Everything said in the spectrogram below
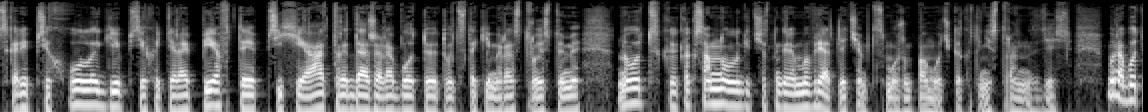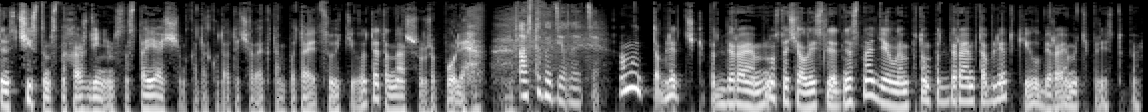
скорее психологи, психотерапевты, психиатры даже работают вот с такими расстройствами. Но вот как сомнологи, честно говоря, мы вряд ли чем-то сможем помочь, как это ни странно здесь. Мы работаем с чистым с нахождением, с настоящим, когда куда-то человек там пытается уйти. Вот это наше уже поле. А что вы делаете? А мы таблеточки подбираем. Ну, сначала исследование сна делаем, потом подбираем таблетки и убираем эти приступы приступы.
